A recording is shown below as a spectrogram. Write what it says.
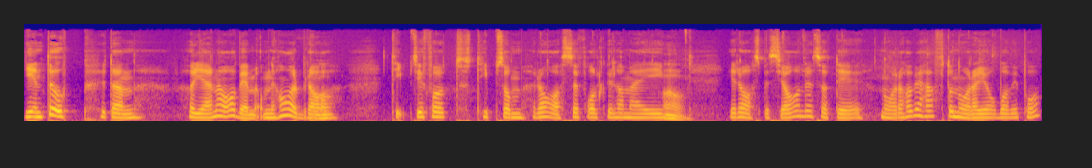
ge inte upp, utan hör gärna av er om ni har bra Ja. tips. Vi har fått tips om raser folk vill ha med i, Ja. i rasspecialer. Så att det, några har vi haft och några jobbar vi på.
